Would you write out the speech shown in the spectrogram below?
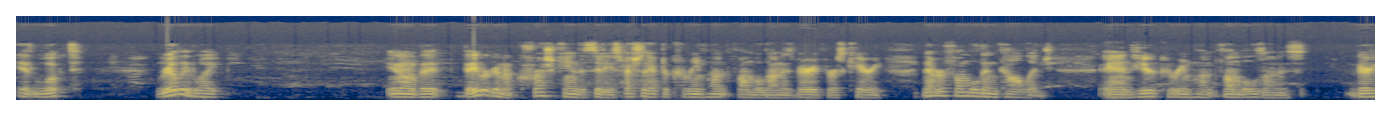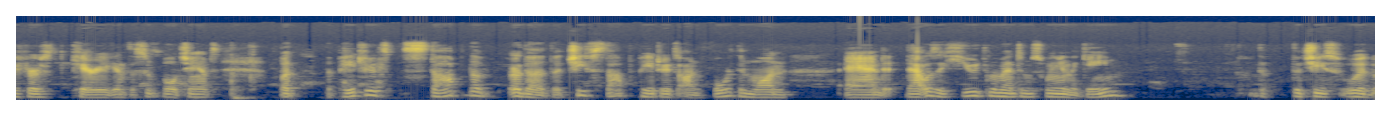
it looked really like you know that they were going to crush Kansas City, especially after Kareem Hunt fumbled on his very first carry. Never fumbled in college, and here Kareem Hunt fumbles on his very first carry against the Super Bowl champs. But the Patriots stopped the or the the Chiefs stopped the Patriots on fourth and one, and that was a huge momentum swing in the game. The the Chiefs would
